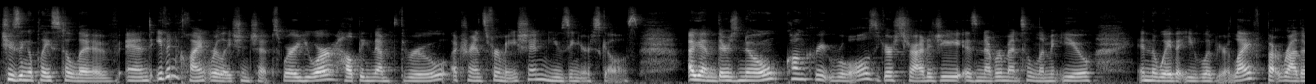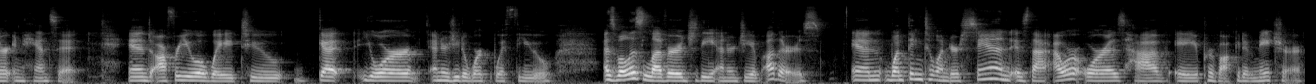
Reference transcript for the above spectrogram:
choosing a place to live, and even client relationships where you are helping them through a transformation using your skills. Again, there's no concrete rules. Your strategy is never meant to limit you in the way that you live your life, but rather enhance it and offer you a way to get your energy to work with you, as well as leverage the energy of others. And one thing to understand is that our auras have a provocative nature.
